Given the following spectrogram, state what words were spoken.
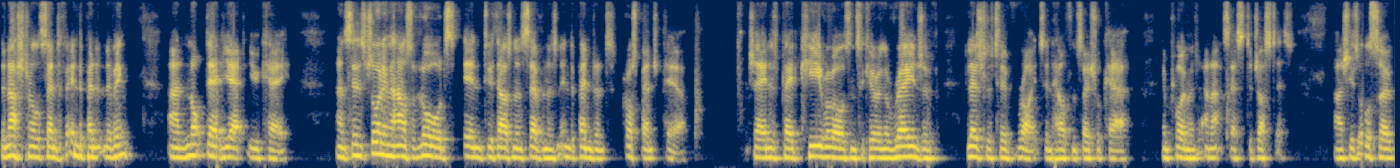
the National Centre for Independent Living and Not Dead Yet UK. And since joining the House of Lords in 2007 as an independent crossbench peer, Jane has played key roles in securing a range of legislative rights in health and social care, employment, and access to justice. Uh, she's also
